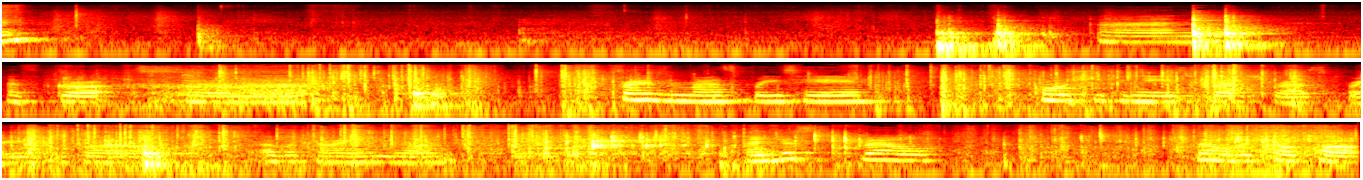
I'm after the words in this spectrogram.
in. And I've got frozen raspberries here of course you can use fresh raspberries as well, other kind you want. And just fill, fill the cup up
